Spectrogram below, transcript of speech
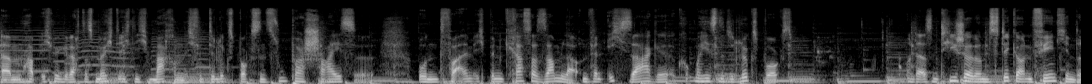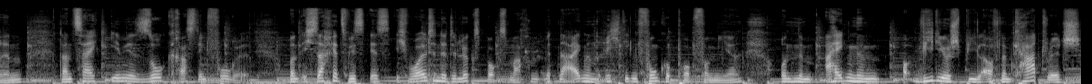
ähm, habe ich mir gedacht, das möchte ich nicht machen. Ich finde Deluxe-Boxen super scheiße. Und vor allem, ich bin ein krasser Sammler. Und wenn ich sage, guck mal, hier ist eine Deluxe-Box, und da ist ein T-Shirt und ein Sticker und ein Fähnchen drin, dann zeigt ihr mir so krass den Vogel. Und ich sag jetzt, wie es ist. Ich wollte eine Deluxe-Box machen mit einer eigenen richtigen Funko-Pop von mir und einem eigenen Videospiel auf einem Cartridge,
